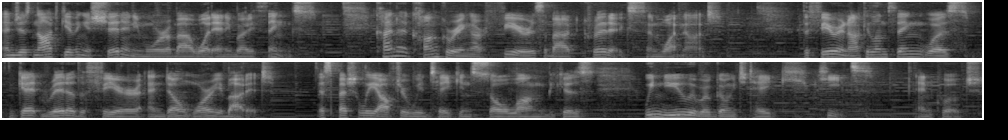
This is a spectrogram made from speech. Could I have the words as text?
and just not giving a shit anymore about what anybody thinks. Kind of conquering our fears about critics and whatnot. The fear inoculum thing was get rid of the fear and don't worry about it especially after we'd taken so long because we knew we were going to take heat. End quote.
